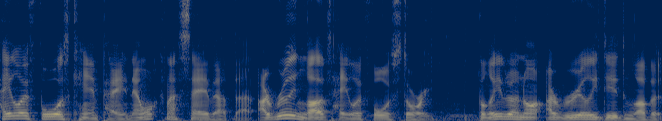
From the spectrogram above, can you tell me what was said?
Halo 4's campaign. Now, what can I say about that? I really loved Halo 4's story. Believe it or not, I really did love it.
